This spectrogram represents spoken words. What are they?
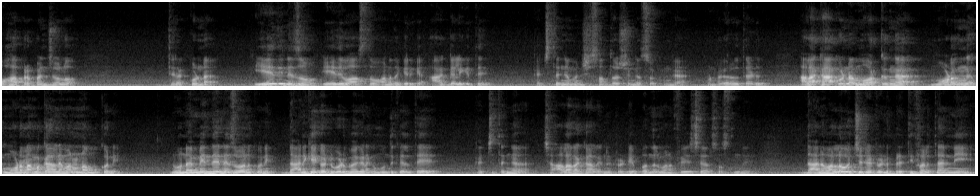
ఊహా ప్రపంచంలో తిరగకుండా ఏది నిజం ఏది వాస్తవం అన్న దగ్గరికి ఆగగలిగితే ఖచ్చితంగా మనిషి సంతోషంగా సుఖంగా ఉండగలుగుతాడు. అలా కాకుండా మూర్ఖంగా మూఢంగా మూఢనమ్మకాలనే మనం నమ్ముకొని నువ్వు నమ్మిందే నిజం అనుకొని దానికే కట్టుబడిపోయి కనుక ముందుకెళ్తే ఖచ్చితంగా చాలా రకాలైనటువంటి ఇబ్బందులు మనం ఫేస్ చేయాల్సి వస్తుంది. దానివల్ల వచ్చేటటువంటి ప్రతిఫలితాన్ని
